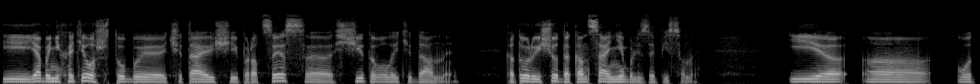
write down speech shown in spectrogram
И я бы не хотел, чтобы читающий процесс э, считывал эти данные, которые еще до конца не были записаны. И э, вот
